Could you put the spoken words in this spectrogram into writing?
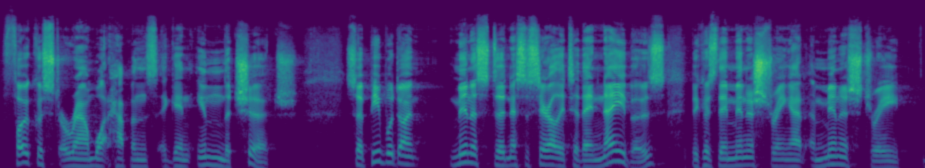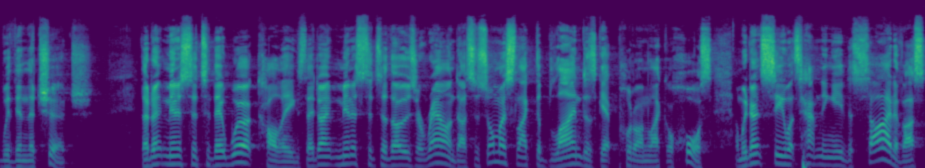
focused around what happens again in the church. So people don't minister necessarily to their neighbors because they're ministering at a ministry within the church. They don't minister to their work colleagues. They don't minister to those around us. It's almost like the blinders get put on like a horse, and we don't see what's happening either side of us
